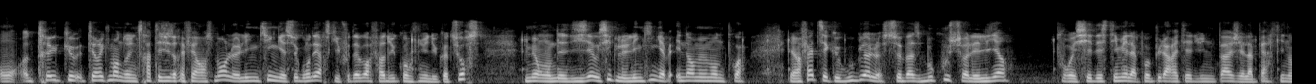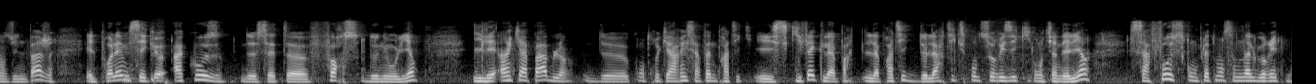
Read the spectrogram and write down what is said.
on, théoriquement, dans une stratégie de référencement, le linking est secondaire parce qu'il faut d'abord faire du contenu et du code source, mais on disait aussi que le linking avait énormément de poids. Et en fait, c'est que Google se base beaucoup sur les liens pour essayer d'estimer la popularité d'une page et la pertinence d'une page. Et le problème, c'est que à cause de cette euh, force donnée au lien, il est incapable de contrecarrer certaines pratiques. Et ce qui fait que la, pratique de l'article sponsorisé qui contient des liens, ça fausse complètement son algorithme.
